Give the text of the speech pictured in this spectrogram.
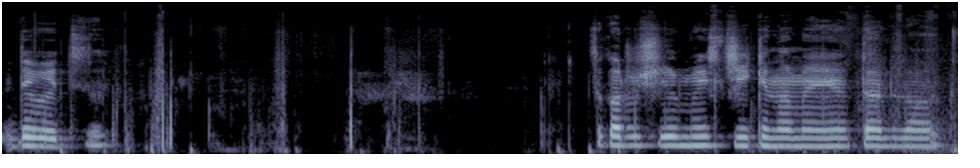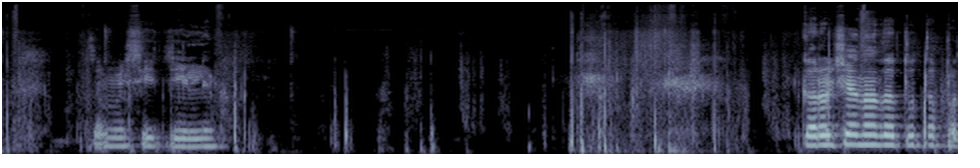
Дивитися. Це, коротше, ми з чікінами тогда. Це ми сиділи. Коротше, надо тут опа...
